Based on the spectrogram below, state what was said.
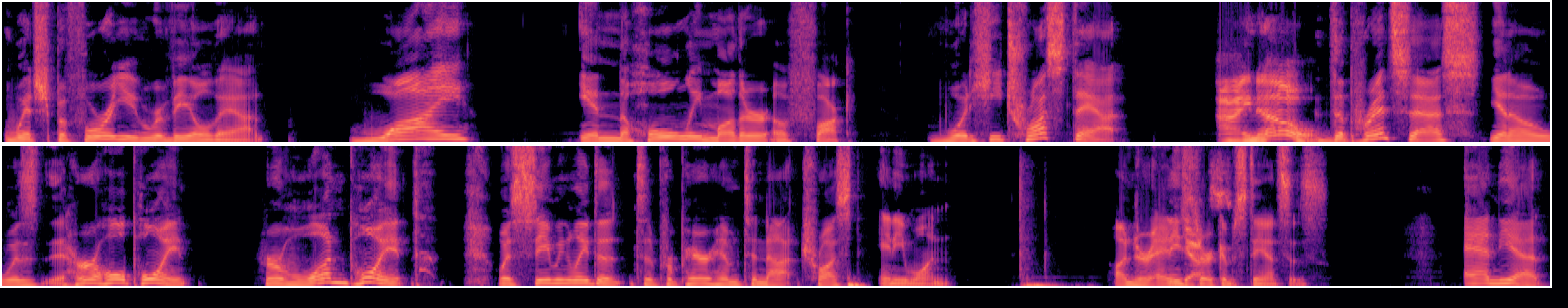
which before you reveal that, why in the holy mother of fuck would he trust that? I know. The princess, you know, was her whole point, her one point was seemingly to, to prepare him to not trust anyone under any Yes. circumstances. And yet,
